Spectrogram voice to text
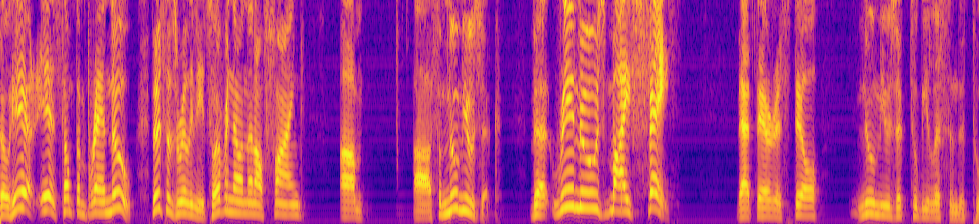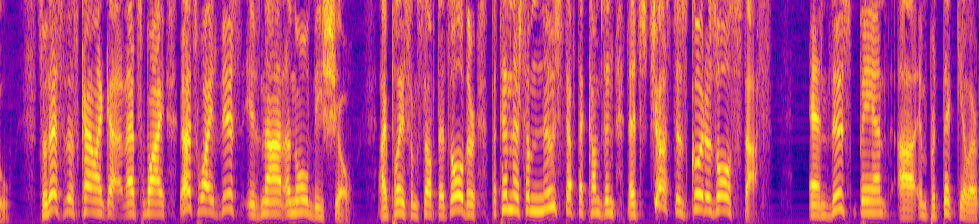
So here is something brand new. This is really neat. So every now and then I'll find um, uh, some new music that renews my faith that there is still new music to be listened to. So this is kind of like a, that's why that's why this is not an oldie show. I play some stuff that's older, but then there's some new stuff that comes in that's just as good as old stuff. And this band uh, in particular,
